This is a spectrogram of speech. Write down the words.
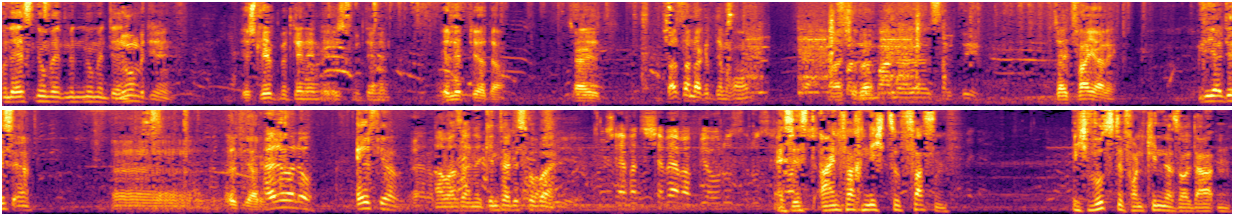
Und er ist nur mit, mit, nur mit Nur mit ihnen. Er schläft mit denen, er ist mit denen. Er lebt ja da. Seit dem. Seit zwei Jahren. Wie alt ist er? Äh, elf Jahre. Elf Jahre. Aber seine Kindheit ist vorbei. Es ist einfach nicht zu fassen. Ich wusste von Kindersoldaten.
